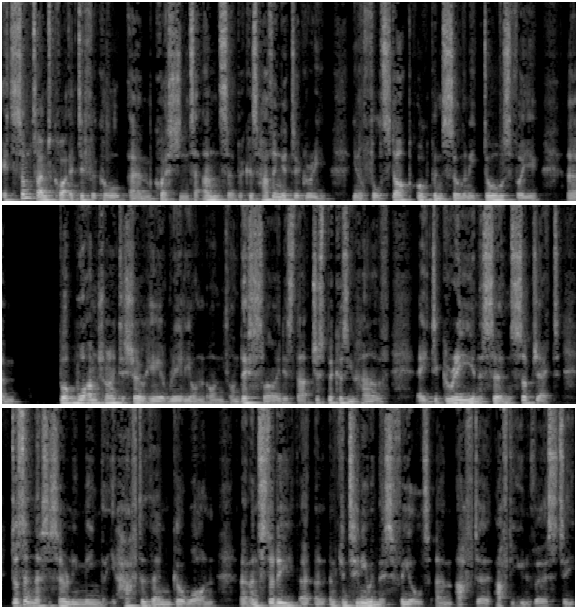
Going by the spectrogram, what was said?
it's sometimes quite a difficult um, question to answer because having a degree, you know, full stop, opens so many doors for you. Um, but what I'm trying to show here, really, on, on, on this slide, is that just because you have a degree in a certain subject doesn't necessarily mean that you have to then go on uh, and study uh, and, continue in this field um, after after university.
